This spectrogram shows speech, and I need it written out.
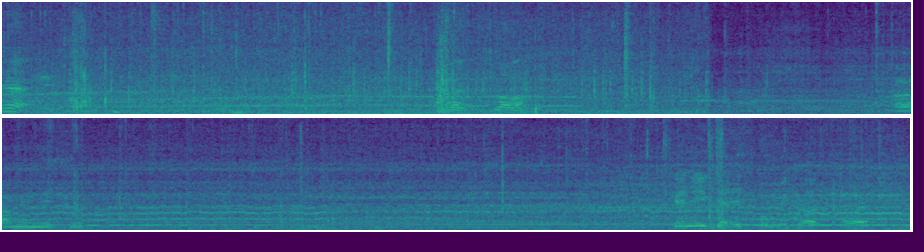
Yeah. Oh, I'm in too. Can you get this for me? Alright.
